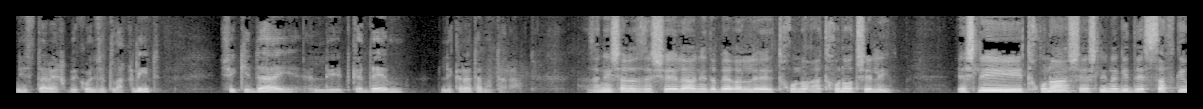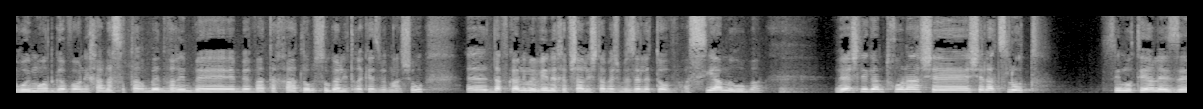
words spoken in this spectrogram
נצטרך בכל זאת להחליט שכדאי להתקדם לקראת המטרה. אז אני אשאל על זה שאלה, אני אדבר על אה, תכונות, התכונות שלי. יש לי תכונה שיש לי נגיד אה, סף גירוי מאוד גבוה, אני חייב לעשות הרבה דברים בבת אחת, לא מסוגל להתרכז במשהו, אה, דווקא אני מבין איך אפשר להשתמש בזה לטוב, עשייה מרובה. ויש לי גם תכונה ש... של עצלות. שים אותי על איזה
